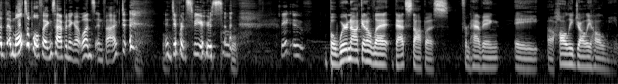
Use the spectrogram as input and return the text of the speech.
Uh, th- multiple things happening at once, in fact, in different spheres. Big oof. but we're not gonna let that stop us from having a, a holly jolly Halloween.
